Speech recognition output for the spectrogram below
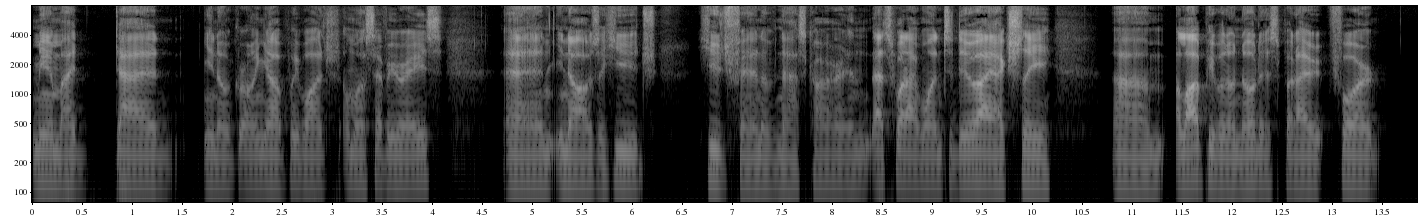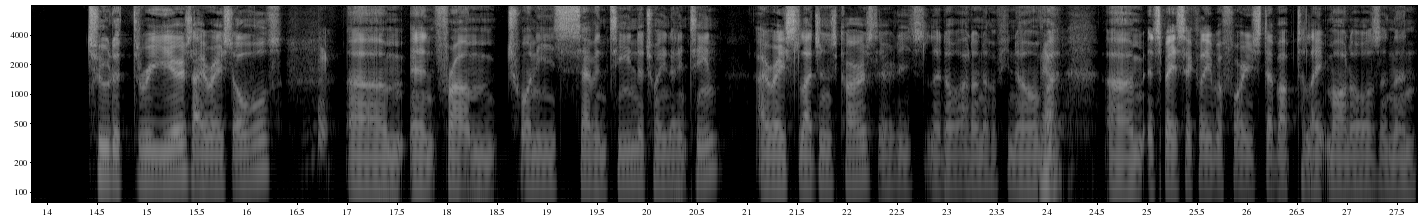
me and my dad, you know, growing up, we watched almost every race, and you know, I was a huge, huge fan of NASCAR, and that's what I wanted to do. I actually, um, a lot of people don't notice, but I for two to three years I raced ovals, um, and from 2017 to 2019. I raced Legends cars. They're these little, I don't know if you know, Yeah. but um, it's basically before you step up to late models and then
